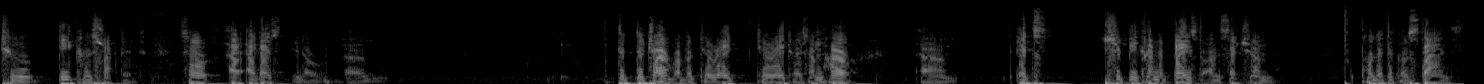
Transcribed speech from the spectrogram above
to deconstruct it. So I, I guess, you know, um, the, the job of a curate, curator somehow um, it should be kind of based on such a um, political stance,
